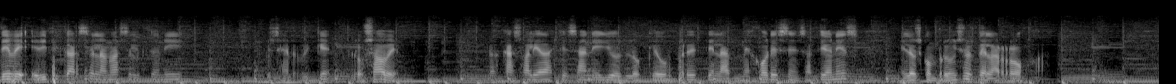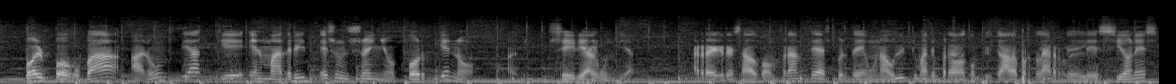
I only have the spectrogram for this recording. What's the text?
debe edificarse la nueva selección y pues Enrique lo sabe. No es casualidad que sean ellos los que ofrecen las mejores sensaciones en los compromisos de la Roja. Paul Pogba anuncia que el Madrid es un sueño. ¿Por qué no? Se iría algún día. Ha regresado con Francia después de una última temporada complicada por las lesiones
